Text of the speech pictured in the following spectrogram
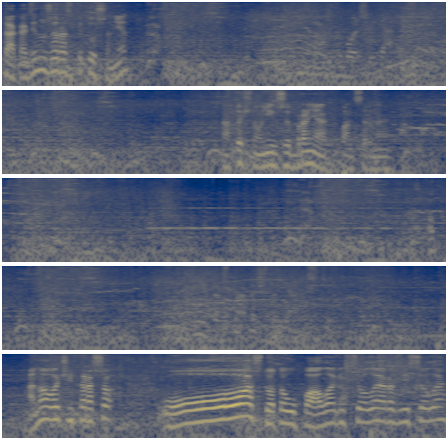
Так, один уже распетушен, нет? А, точно, у них же броня панцирная. Оно очень хорошо... О, что-то упало веселое, развеселое.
